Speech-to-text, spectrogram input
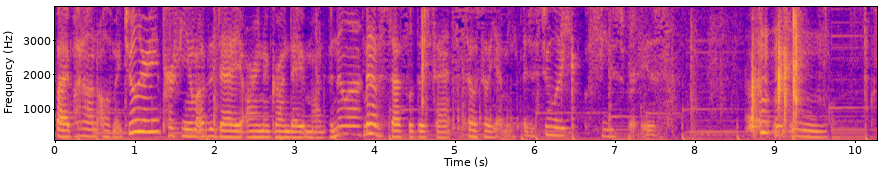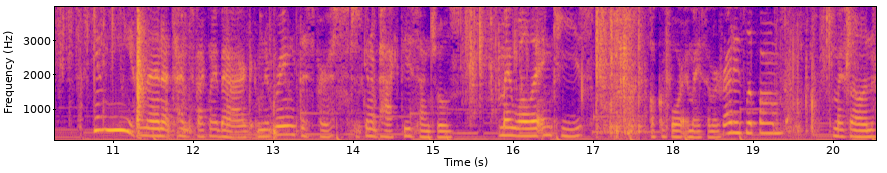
but I put on all of my jewelry. Perfume of the day, Ariana Grande Mod Vanilla. I've been obsessed with this scent. It's so, so yummy. I just do like a few sprays. Mm -mm -mm. Yummy! And then time to pack my bag. I'm gonna bring this purse. Just gonna pack the essentials. My wallet and keys. Aquaphor and my Summer Fridays lip balm. My phone,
